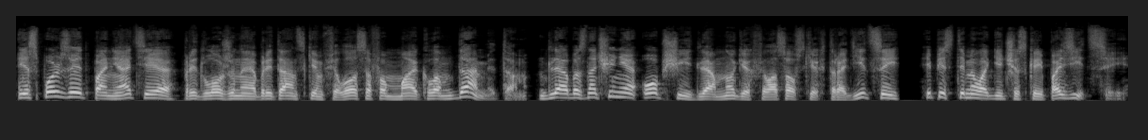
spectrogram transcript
использует понятие, предложенное британским философом Майклом Даммитом, для обозначения общей для многих философских традиций эпистемологической позиции.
